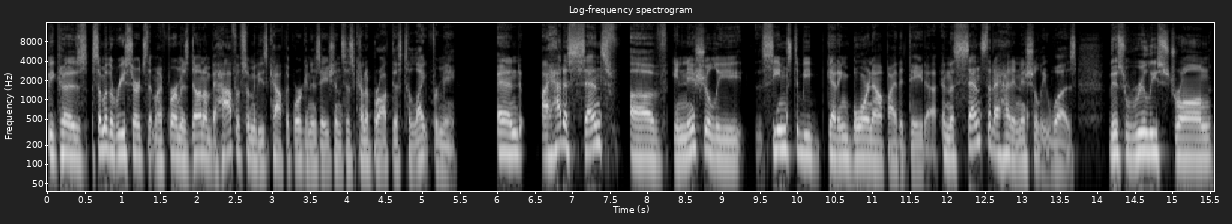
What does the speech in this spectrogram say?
because some of the research that my firm has done on behalf of some of these Catholic organizations has kind of brought this to light for me. And I had a sense of initially seems to be getting borne out by the data. And the sense that I had initially was this really strong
